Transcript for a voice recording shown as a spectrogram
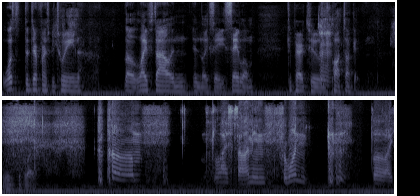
what's the difference between the lifestyle in in like say Salem compared to mm-hmm. Pawtucket with lifestyle. I mean, for one, the like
